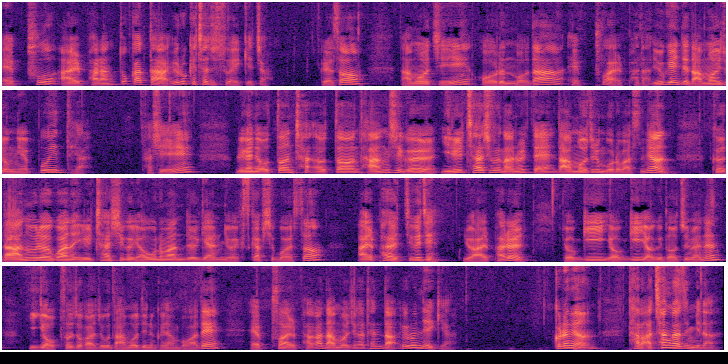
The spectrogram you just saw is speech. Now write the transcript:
f 알파랑 똑같다. 이렇게 찾을 수가 있겠죠. 그래서 나머지 어른 뭐다? f 알파다. 요게 이제 나머지 정리의 포인트야. 다시 우리가 이제 어떤 차, 어떤 다항식을 1차식으로 나눌 때 나머지를 물어봤으면 그 나누려고 하는 1차식을 0으로 만들게 하는 요 x값이 뭐였어? 알파였지. 그지? 요 알파를 여기 여기 여기 넣어주면은 이게 없어져 가지고 나머지는 그냥 뭐가 돼? f 알파가 나머지가 된다. 이런 얘기야. 그러면 다 마찬가지입니다.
